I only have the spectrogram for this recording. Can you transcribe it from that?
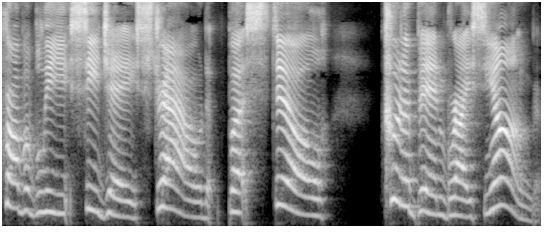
probably CJ Stroud, but still could have been Bryce Young.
